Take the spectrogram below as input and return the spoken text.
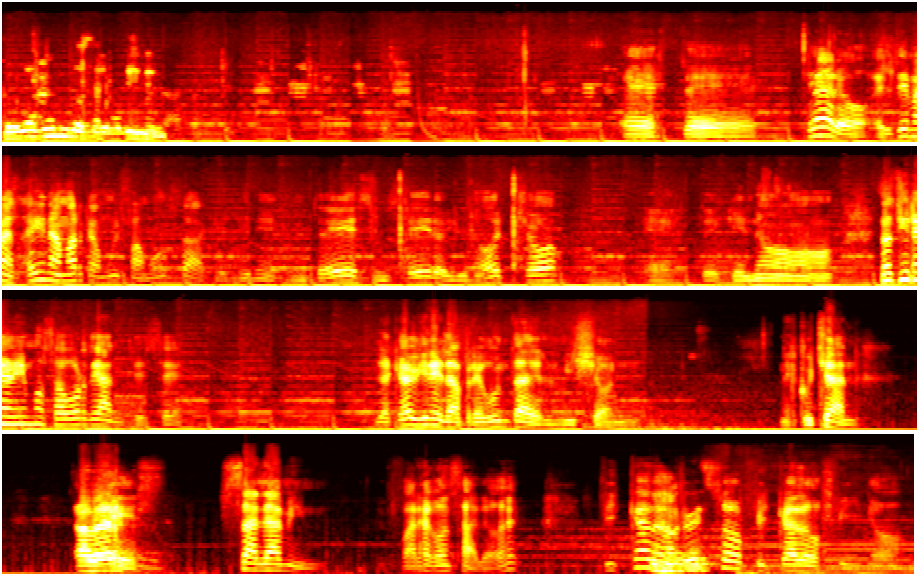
Este, claro, el tema es, hay una marca muy famosa que tiene un 3, un 0 y un 8, este, que no, no tiene el mismo sabor de antes, ¿eh? Y acá viene la pregunta del millón. ¿Me escuchan? A ver. Es salamín, para Gonzalo, ¿eh? Picado grueso, picado fino.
